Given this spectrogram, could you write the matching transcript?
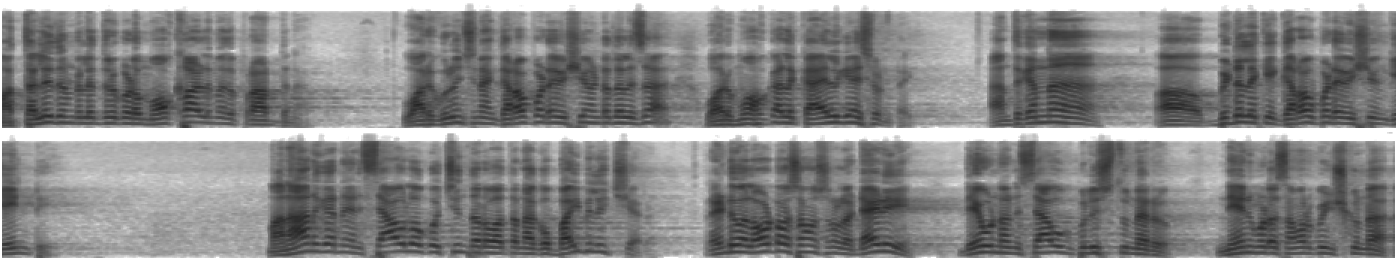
మా తల్లిదండ్రులు ఇద్దరు కూడా మోకాళ్ళ మీద ప్రార్థన. వారి గురించి నాకు గర్వపడే విషయం ఏంటో తెలుసా? వారు మోకాళ్ళు కాయలు గేసి ఉంటాయి. అంతకన్నా బిడ్డలకి గర్వపడే విషయం ఏంటి మా నాన్నగారు నేను సేవలోకి వచ్చిన తర్వాత నాకు బైబిల్ ఇచ్చారు. రెండు వేల ఒకటో సంవత్సరంలో డాడీ దేవుడు నన్ను సేవకు పిలుస్తున్నారు. నేను కూడా సమర్పించుకున్నా.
